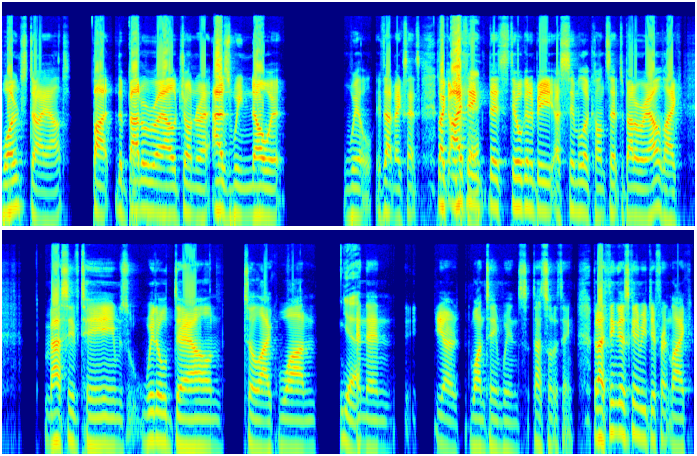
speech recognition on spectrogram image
won't die out, but the battle royale genre as we know it will, if that makes sense. Like I Okay. think there's still going to be a similar concept to battle royale, like massive teams whittled down to like one, Yeah. and then you know one team wins, that sort of thing. But I think there's going to be different like.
